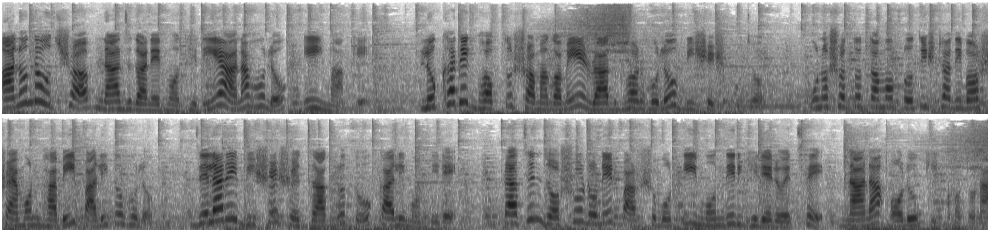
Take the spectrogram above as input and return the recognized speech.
আনন্দ উৎসব নাচ গানের মধ্যে দিয়ে আনা হলো এই মাকে। লক্ষাধিক ভক্ত সমাগমে রাতভর হলো বিশেষ পুজো। ঊনসত্তরতম প্রতিষ্ঠা দিবস এমনভাবেই পালিত হলো জেলার এই বিশেষ জাগ্রত কালী মন্দিরে। প্রাচীন যশোর রোডের পার্শ্ববর্তী মন্দির ঘিরে রয়েছে নানা অলৌকিক ঘটনা।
